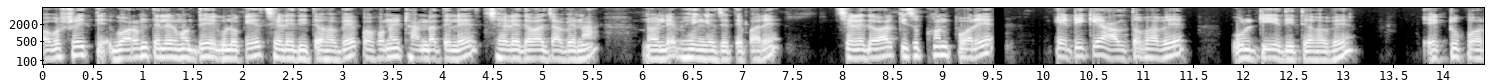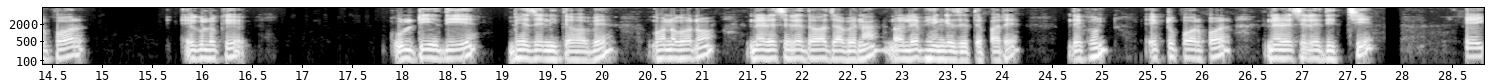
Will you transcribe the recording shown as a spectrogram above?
অবশ্যই গরম তেলের মধ্যে এগুলোকে ছেড়ে দিতে হবে। কখনোই ঠান্ডা তেলে ছেড়ে দেওয়া যাবে না, নইলে ভেঙে যেতে পারে। ছেড়ে দেওয়ার কিছুক্ষণ পরে এটিকে আলতোভাবে উল্টিয়ে দিতে হবে। একটু পর পর এগুলোকে উল্টিয়ে দিয়ে ভেজে নিতে হবে। ঘন ঘন নেড়ে ছেড়ে দেওয়া যাবে না, নইলে ভেঙে যেতে পারে। দেখুন, একটু পর পর নেড়ে ছেড়ে দিচ্ছি। এই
